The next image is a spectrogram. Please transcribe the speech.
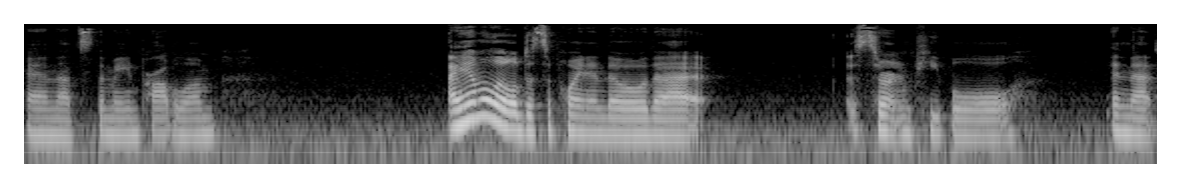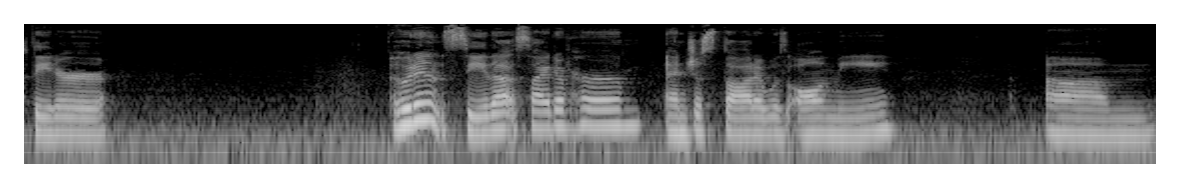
and that's the main problem. I am a little disappointed though that certain people in that theater who didn't see that side of her and just thought it was all me. Um,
